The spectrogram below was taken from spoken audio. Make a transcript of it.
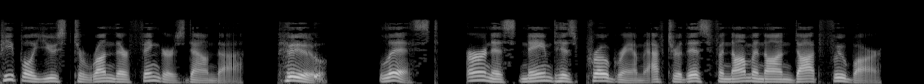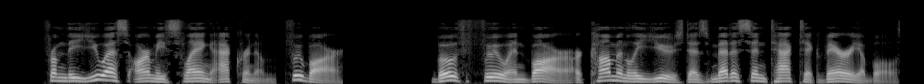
People used to run their fingers down the WHO List. Earnest named his program after this phenomenon. FUBAR from the U.S. Army slang acronym, FUBAR. Both foo and bar are commonly used as metasyntactic variables.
